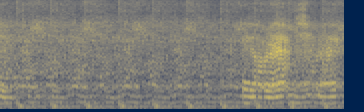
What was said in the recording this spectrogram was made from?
They are abstract.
